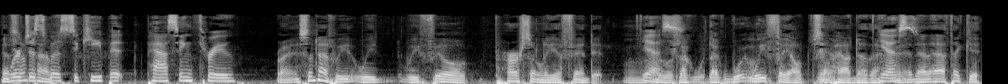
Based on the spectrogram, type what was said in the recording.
And we're just supposed to keep it passing through. Right. And sometimes we, we, we feel personally offended. In Yes. like, like we, we failed somehow or another. Yes. And, and I think it,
